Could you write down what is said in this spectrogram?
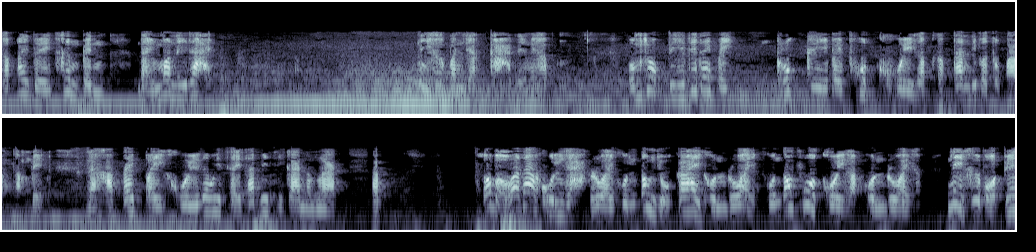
ครับ ให้ตัวเองขึ้นเป็นไดมอนด์ให้ได้ นี่คือบรรยากาศเห็นไหมครับ ผมโชคดีที่ได้ไป คลุกคลีไปพูดคุยครับกับท่านที่ประสบความสำเร็จนะครับ ได้ไปคุยเรื่องวิสัยทัศน์วิธีการทำงานครับเขาบอกว่าถ้าคุณอยากรวย คุณต้องอยู่ใกล้คนรวย คุณต้องพูดคุยกับคนรวยครับ นี่คือบทพิ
